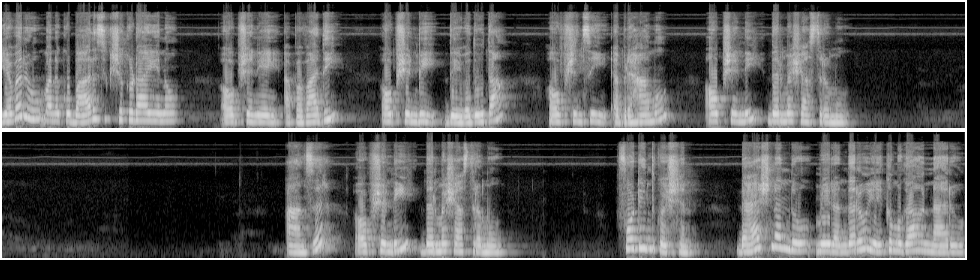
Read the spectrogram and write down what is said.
ఎవరు మనకు బాలశిక్షకుడాయను ఆప్షన్ ఏ అపవాది ఆప్షన్ బి దేవదూత option C Abraham option D ధర్మశాస్త్రము. ఆన్సర్ ఆప్షన్ డి ధర్మశాస్త్రము. Fourteenth question. డాష్ నందు మీరందరూ ఏకముగా ఉన్నారు.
